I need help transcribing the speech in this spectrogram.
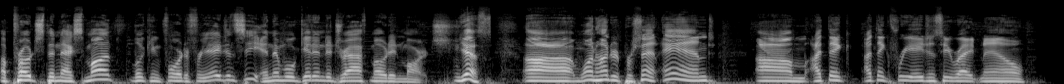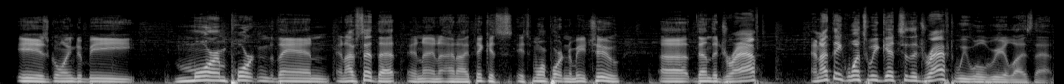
approach the next month looking forward to free agency and then we'll get into draft mode in March. Yes, uh, one hundred percent. And um, I think I think free agency right now is going to be more important than, and I've said that, and and, and I think it's it's more important to me too uh, than the draft. And I think once we get to the draft, we will realize that.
